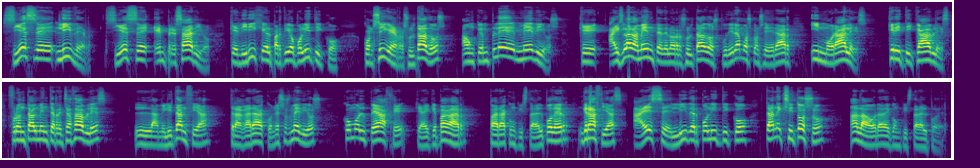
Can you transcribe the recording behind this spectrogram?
Si ese líder, si ese empresario que dirige el partido político consigue resultados, aunque emplee medios que aisladamente de los resultados pudiéramos considerar inmorales, criticables, frontalmente rechazables, la militancia tragará con esos medios como el peaje que hay que pagar para conquistar el poder gracias a ese líder político tan exitoso a la hora de conquistar el poder.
